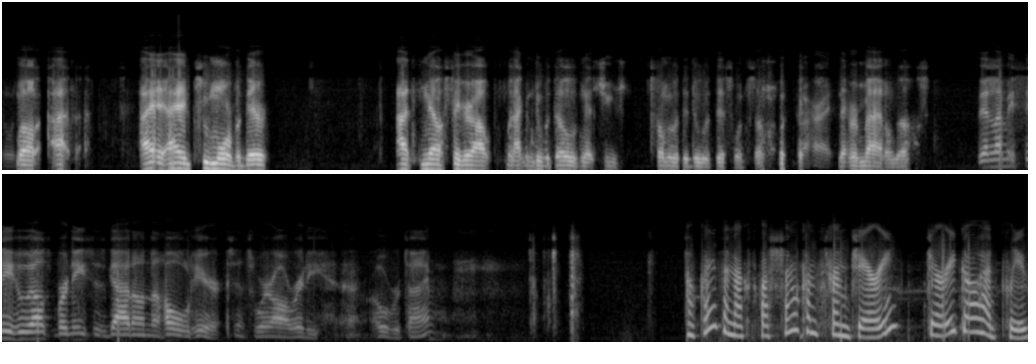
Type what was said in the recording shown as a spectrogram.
So Well, I, I I had two more, but they're I now figure out what I can do with those, and that you told me what to do with this one. So all right. never mind on those. Then let me see who else Bernice has got on the hold here, since we're already uh, over time. Okay, the next question comes from Jerry. Jerry, go ahead, please.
